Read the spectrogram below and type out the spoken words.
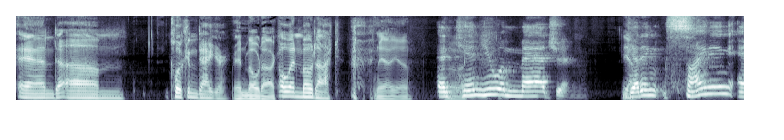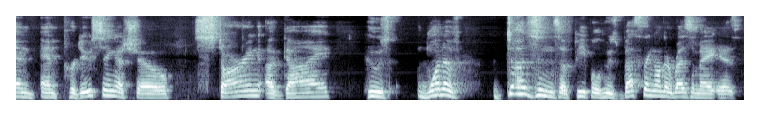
and um Cloak and Dagger. And MODOK. Oh, and MODOK. Yeah, yeah. And can you imagine getting signing and and producing a show starring a guy who's one of dozens of people whose best thing on their resume is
